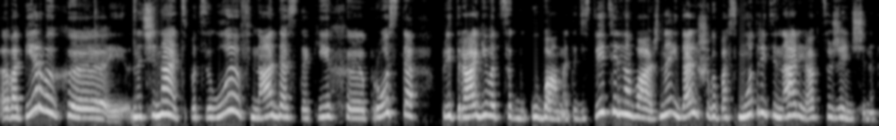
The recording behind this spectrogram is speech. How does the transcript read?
Э, во-первых, э, начинать с поцелуев надо с таких э, просто притрагиваться к губам. Это действительно важно. И дальше вы посмотрите на реакцию женщины.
